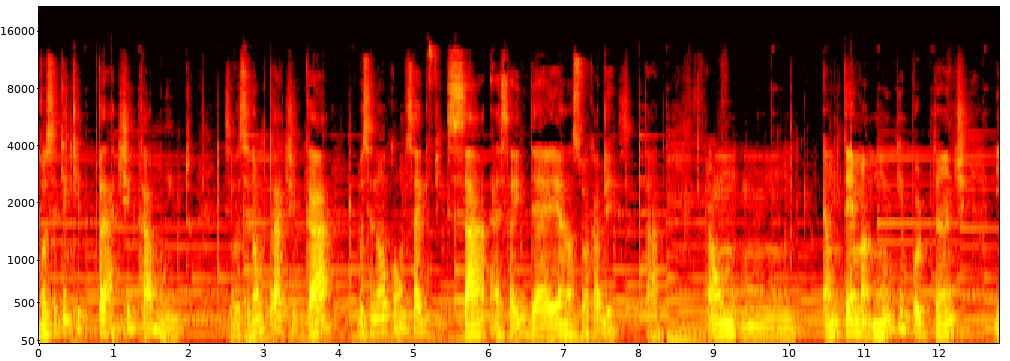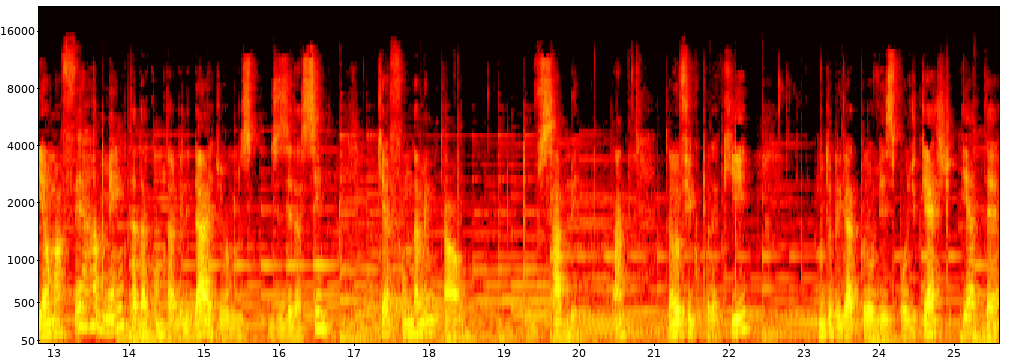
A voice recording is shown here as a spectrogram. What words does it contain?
você tem que praticar muito. Se você não praticar, você não consegue fixar essa ideia na sua cabeça, tá? É um, um é um tema muito importante e é uma ferramenta da contabilidade, vamos dizer assim, que é fundamental saber, tá? Então eu fico por aqui. Muito obrigado por ouvir esse podcast e até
